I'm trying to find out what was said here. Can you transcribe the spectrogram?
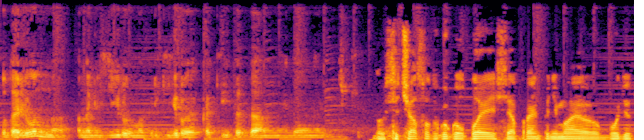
удаленно анализируем, агрегируя какие-то данные да, аналитики. Но сейчас вот в Google Play, если я правильно понимаю, будет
